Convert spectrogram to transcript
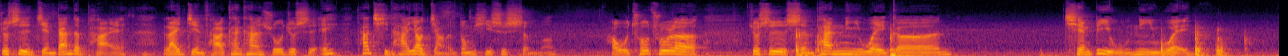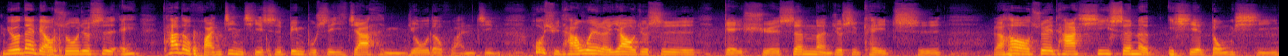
就是简单的牌来检查看看，说就是诶，它其他要讲的东西是什么？好，我抽出了就是审判逆位跟钱币五逆位，又代表说就是诶，它的环境其实并不是一家很优的环境，或许他为了要就是给学生们就是可以吃。然后，所以它牺牲了一些东西，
